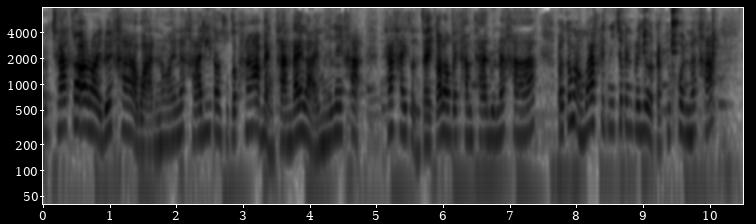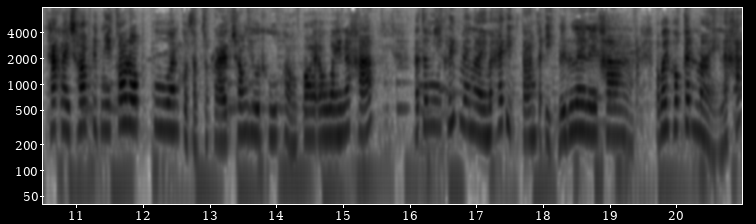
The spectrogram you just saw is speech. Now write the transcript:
รสชาติก็อร่อยด้วยค่ะ หวานน้อยนะคะ ดีต่อสุขภาพแบ่งทานได้หลายมื้อเลยค่ะ ถ้าใครสนใจก็ลองไปทำทานดูนะคะปอยก็หวังว่าคลิปนี้จะเป็นประโยชน์กับทุกคนนะคะถ้าใครชอบคลิปนี้ก็รบกวนกด subscribe ช่อง YouTube ของปอยเอาไว้นะคะ แล้วจะมีคลิปใหม่ๆ มาให้ติดตามกันอีกเรื่อยๆ เลยค่ะ เอาไว้พบกันใหม่นะคะ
